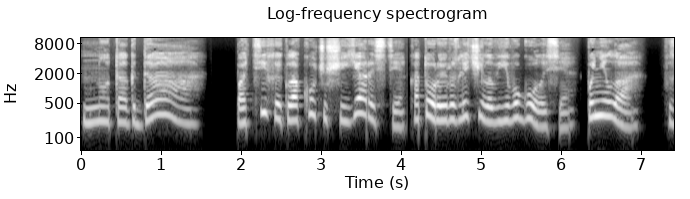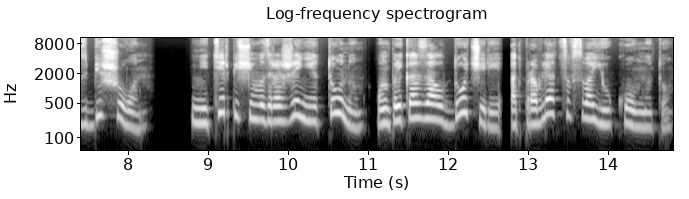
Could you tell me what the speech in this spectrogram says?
Но тогда... По тихой клокочущей ярости, которую различила в его голосе, поняла — взбешен. Нетерпящим возражения тоном он приказал дочери отправляться в свою комнату,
